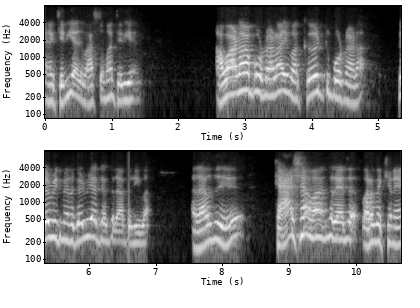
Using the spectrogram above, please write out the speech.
எனக்கு தெரியாது வாஸ்தவமாக தெரியாது. அவாடா போடுறாளா இவா கேட்டு போடுறாளா? கேள்விக்கு மேலே கேள்வியாக கேட்குறா பெரியவா? அதாவது கேஷாக வாங்குற வரதட்சணை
